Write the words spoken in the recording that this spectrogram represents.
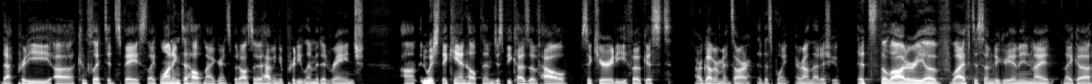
that pretty uh, conflicted space, like wanting to help migrants, but also having a pretty limited range um, in which they can help them, just because of how security focused our governments are at this point around that issue. It's the lottery of life to some degree. I mean, my like uh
